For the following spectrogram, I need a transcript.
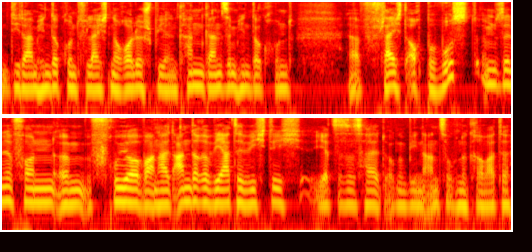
die da im Hintergrund vielleicht eine Rolle spielen kann, ganz im Hintergrund. Ja, vielleicht auch bewusst im Sinne von, ähm, früher waren halt andere Werte wichtig, jetzt ist es halt irgendwie ein Anzug, eine Krawatte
